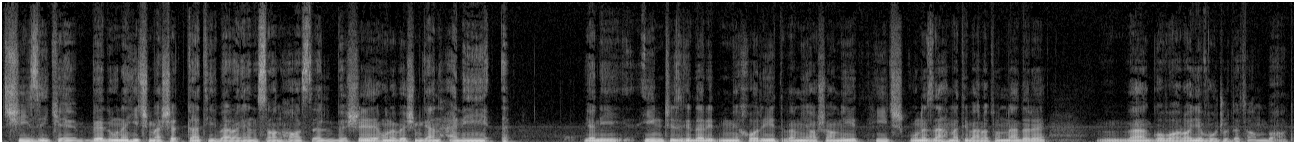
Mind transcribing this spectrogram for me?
چیزی که بدون هیچ مشقتی برای انسان حاصل بشه اونو بهش میگن هنیع یعنی این چیزی که دارید می‌خورید و میآشامید هیچ گونه زحمتی براتون نداره و گوارای وجودتان باد.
